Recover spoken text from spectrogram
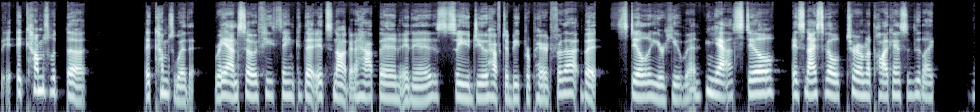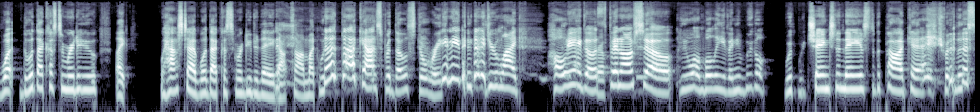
it comes with the it comes with it and so if you think that it's not going to happen, it is. So you do have to be prepared for that. But still, you're human. Yeah. Still, it's nice to be able to turn on a podcast and be like, what would that customer do? Like, hashtag what that customer do today. That's on like we podcast for those stories. because you're like, holy you go, spin off show. You won't believe it. We go, we, we changed the names to the podcast. But this,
